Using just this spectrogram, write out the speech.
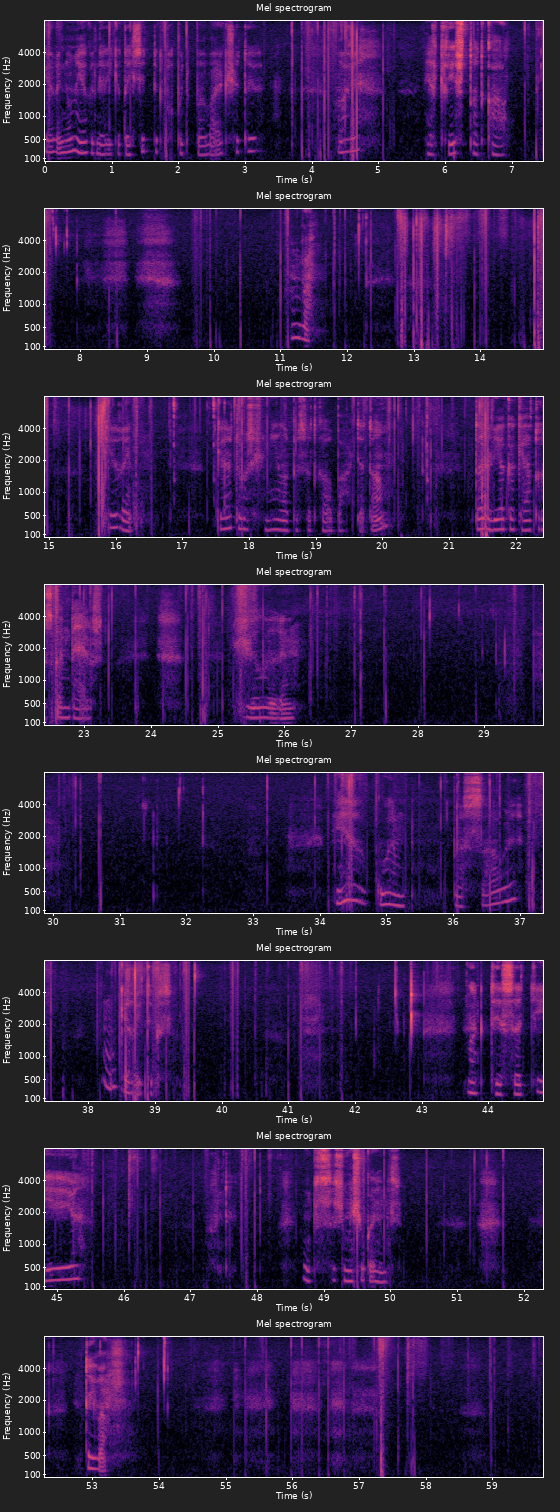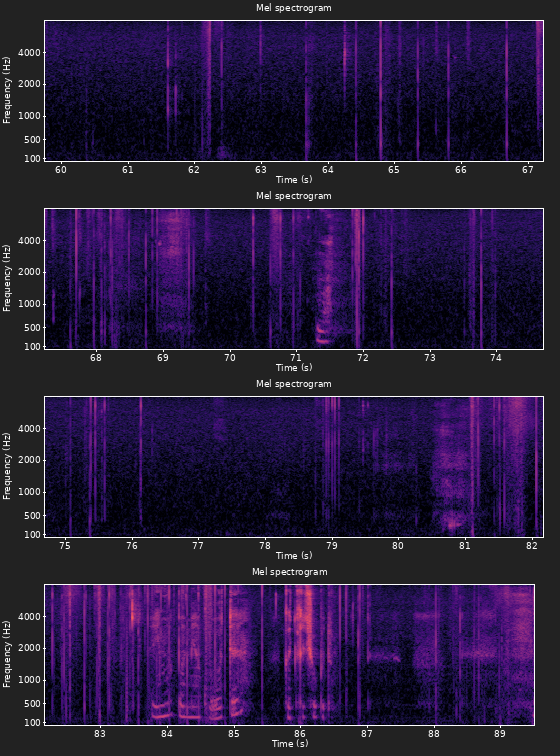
Gerai, nu nieko nereikia taisyti, tik truputį pavaikščioti. Ore. Ir grįžti atgal. Va. Gerai. Keturis žemėlapius atgal padedam. Dar lieka keturis kampelius. Žiūrim. Ir kuriam pasaulį. Gerai tiks. на красоте. Упс, аж ми шукаємось. Дива. Wow. Einu pamiegoti, kad greičiau būtų.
